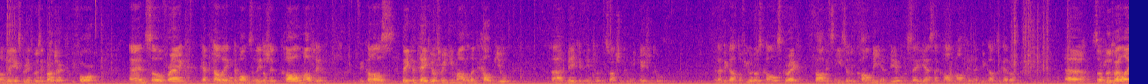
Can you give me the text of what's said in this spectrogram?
on the Experience Music project before. And so Frank kept telling the Mortenson leadership, call Martin because they can take your 3D model and help you uh, make it into a construction communication tool. And I think after a few of those calls, Greg thought it's easier to call me and be able to say, yes, I called Martin and we got together. Uh, so I flew to LA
